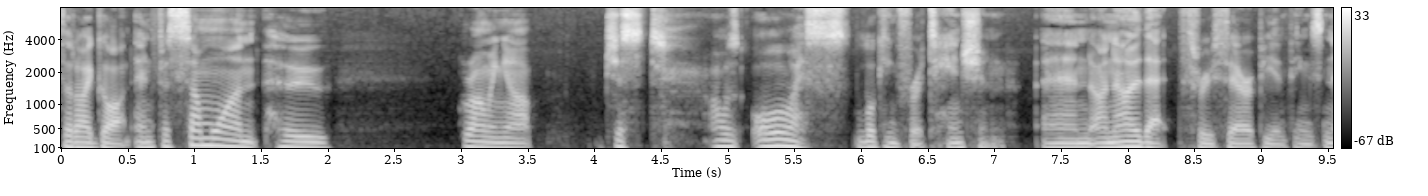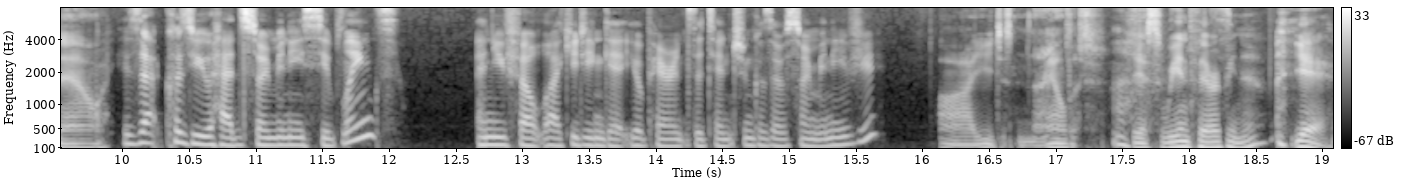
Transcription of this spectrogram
that I got, and for someone who, growing up, just I was always looking for attention, and I know that through therapy and things now. Is that because you had so many siblings and you felt like you didn't get your parents' attention because there were so many of you? Ah, you just nailed it. yes, are we in therapy now? yeah,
